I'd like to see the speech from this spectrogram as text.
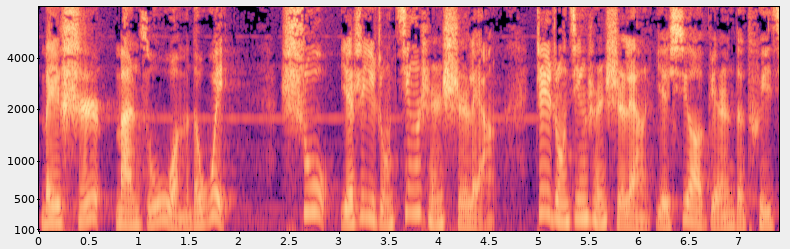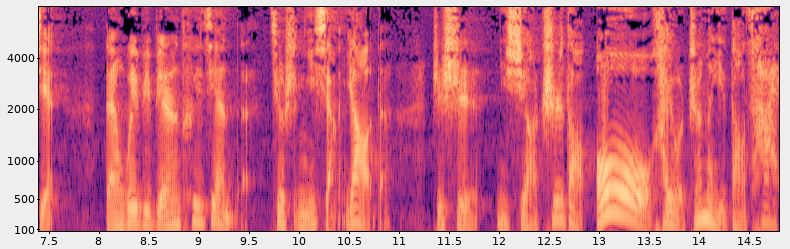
美食满足我们的胃，书也是一种精神食粮，这种精神食粮也需要别人的推荐，但未必别人推荐的。就是你想要的，只是你需要知道哦，还有这么一道菜。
